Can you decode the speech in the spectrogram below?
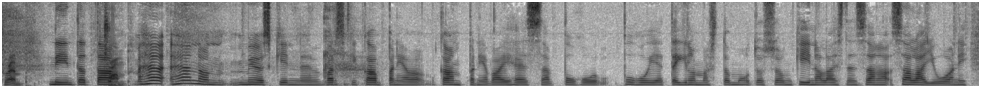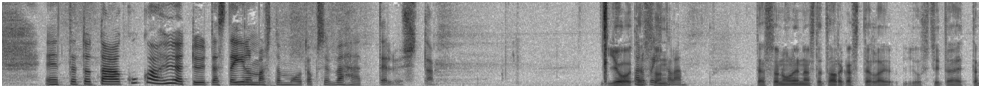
Trump. Niin tota, Trump. Hän, hän on myöskin varsinkin kampanja, kampanjavaiheessa puhu, puhui, että ilmastonmuutos on kiinalaisten sala, salajuoni. Että tota, kuka hyötyy tästä ilmastonmuutoksen vähättelystä? Joo, tässä on, tässä on olennaista tarkastella just sitä, että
